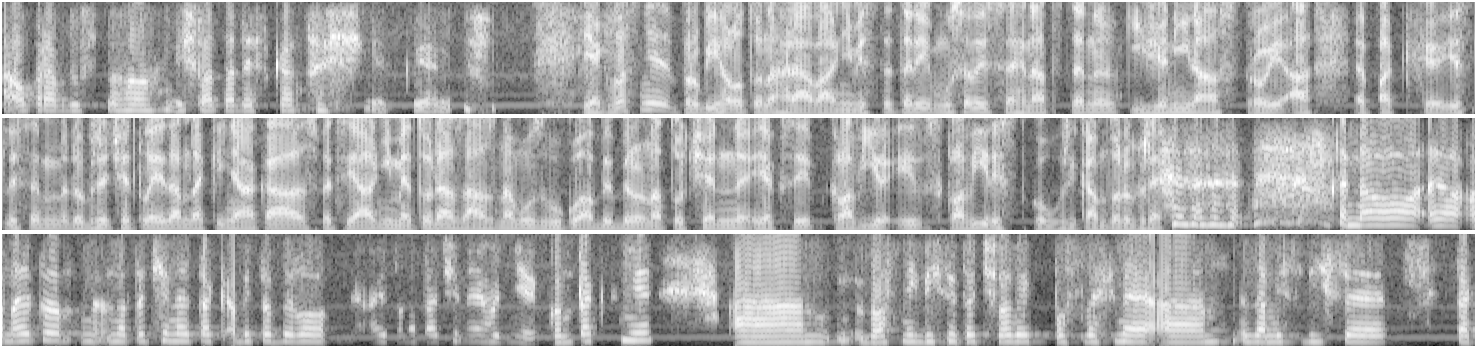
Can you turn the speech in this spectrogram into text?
a opravdu z toho vyšla ta deska, což je skvělé. Jak vlastně probíhalo to nahrávání? Vy jste tedy museli sehnat ten kýžený nástroj a pak, jestli jsem dobře četl, je tam taky nějaká speciální metoda záznamu zvuku, aby byl natočen jaksi klavír i s klavíristkou, říkám to dobře? No, eh, ono je to natočené tak, aby to bylo, je to natáčené hodně kontaktně a vlastně, když si to člověk poslechne a zamyslí se, tak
